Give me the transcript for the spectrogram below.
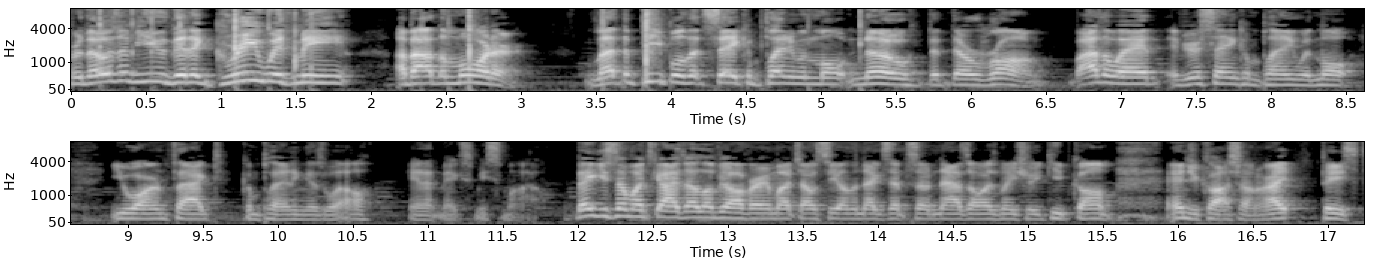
For those of you that agree with me about the mortar, let the people that say complaining with Molt know that they're wrong. By the way, if you're saying complaining with Molt, you are in fact complaining as well. And it makes me smile. Thank you so much, guys. I love you all very much. I'll see you on the next episode. And as always, make sure you keep calm and you clash on, alright? Peace.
